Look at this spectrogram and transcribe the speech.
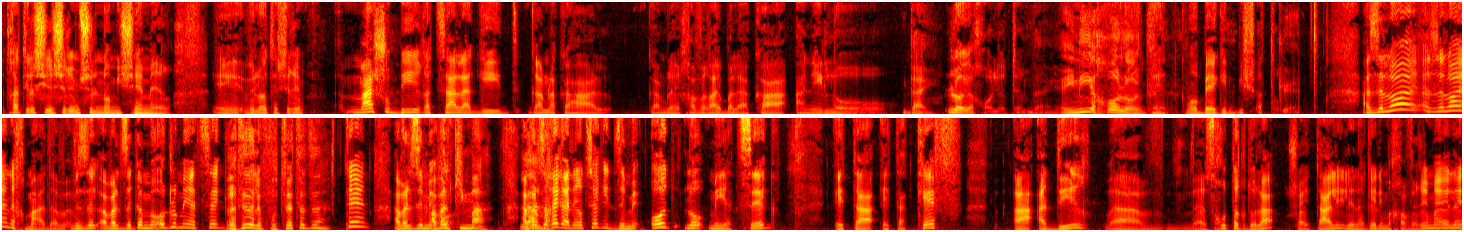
התחלתי לשיר שירים של נעמי שמר, אה, ולא את השירים. משהו בי רצה להגיד, גם לקהל, גם לחבריי בלהקה, אני לא, די, לא יכול יותר. די. איני יכול עוד. כן, כמו בגין בשעתו. כן. אז זה לא, אז זה לא היה נחמד, אבל, וזה, אבל זה גם מאוד לא מייצג, רצית לפוצץ את זה? כן, אבל זה מאוד... אבל כי מה? אבל זה, למה? רגע, אני רוצה להגיד, זה מאוד לא מייצג את, ה, את הכיף האדיר וה, והזכות הגדולה שהייתה לי לנגן עם החברים האלה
